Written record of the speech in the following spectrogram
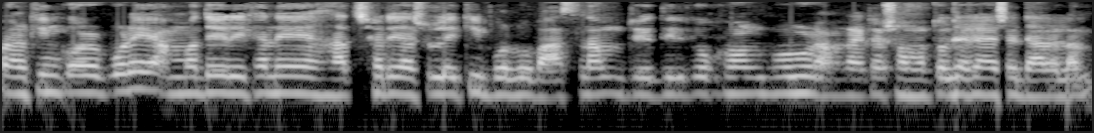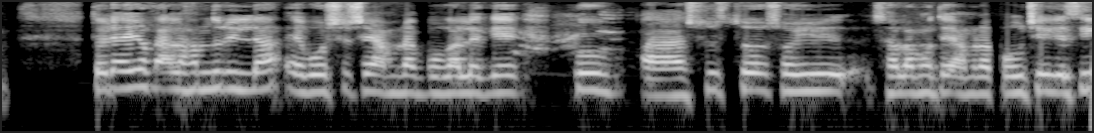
পার্কিং করার পরে আমাদের এখানে হাত ছাড়ে আসলে কি বলব বাসলাম যে দীর্ঘক্ষণ পর আমরা একটা সমতল জায়গায় এসে দাঁড়ালাম। তো যাই হোক, আলহামদুলিল্লাহ, অবশেষে আমরা বোগালেগে খুব সুস্থ শরীর সালামতে আমরা পৌঁছে গেছি।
